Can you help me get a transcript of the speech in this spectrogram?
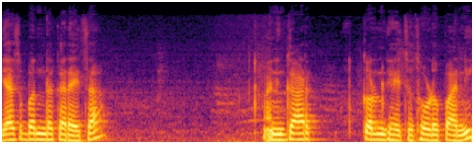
गॅस बंद करायचा. आणि गार करून घ्यायचं थोडं पाणी.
